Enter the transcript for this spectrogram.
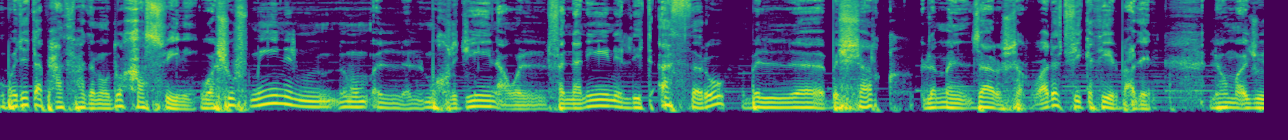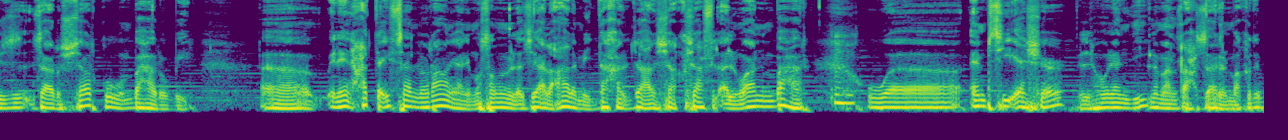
وبديت أبحث في هذا الموضوع خاص فيني وأشوف مين الم- المخرجين أو الفنانين اللي تأثروا بال- بالشرق لما زاروا الشرق. وعرفت في كثير بعدين اللي هم أجوا زاروا الشرق وانبهروا به آه الين حتى إيف سان لوران يعني مصمم الأزياء العالمي دخل جاء على الشرق شاف الألوان انبهر مم. و M.C. Escher الهولندي لما راح زار المغرب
